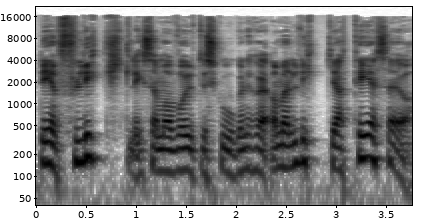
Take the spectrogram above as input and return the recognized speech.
det är en flykt liksom att vara ute i skogen. Ja men lycka till säger jag.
